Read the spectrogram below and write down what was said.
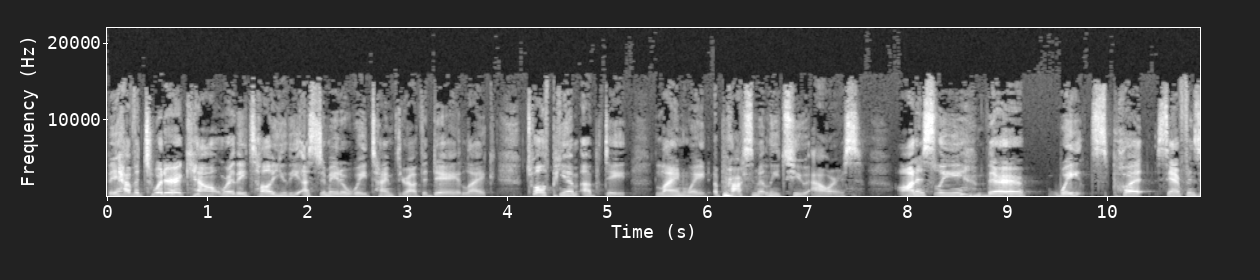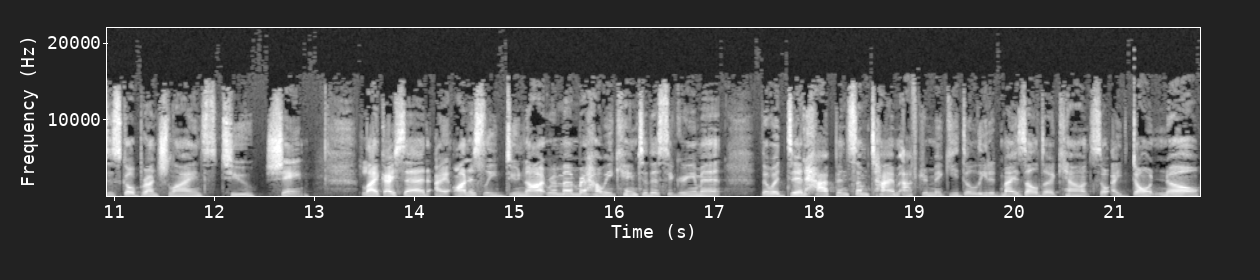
They have a Twitter account where they tell you the estimated wait time throughout the day, like 12 p.m. update, line wait, approximately two hours. Honestly, their waits put San Francisco brunch lines to shame. Like I said, I honestly do not remember how we came to this agreement, though it did happen sometime after Mickey deleted my Zelda account, so I don't know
